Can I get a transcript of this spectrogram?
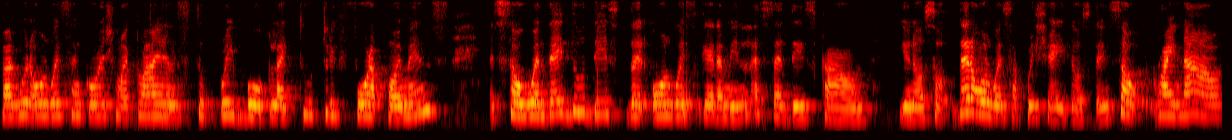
but would always encourage my clients to pre-book like two, three, four appointments so when they do this, they always get, I mean, let's say discount, you know, so they always appreciate those things. So right now,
